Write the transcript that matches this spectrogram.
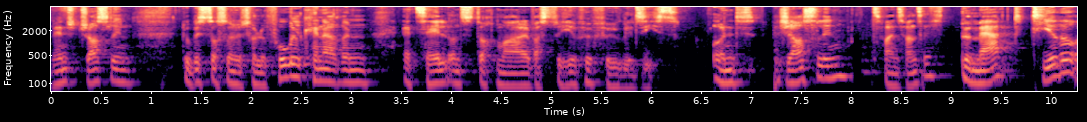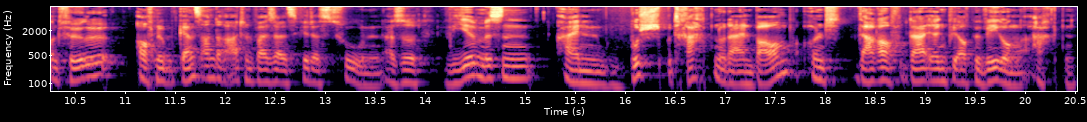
Mensch, Jocelyn, du bist doch so eine tolle Vogelkennerin. Erzähl uns doch mal, was du hier für Vögel siehst. Und Jocelyn, 22, bemerkt Tiere und Vögel auf eine ganz andere Art und Weise, als wir das tun. Also wir müssen einen Busch betrachten oder einen Baum und darauf, da irgendwie auf Bewegungen achten.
